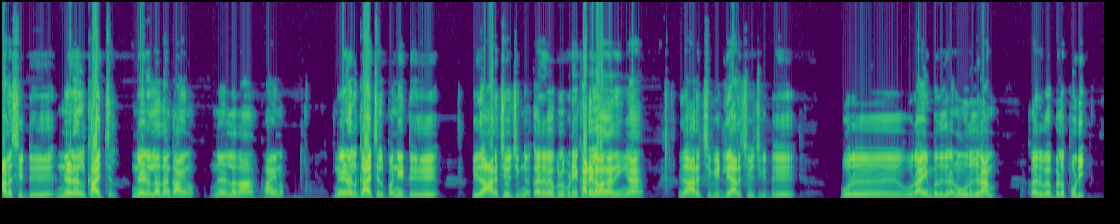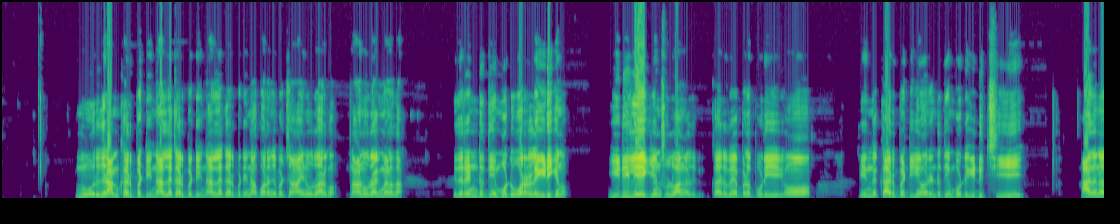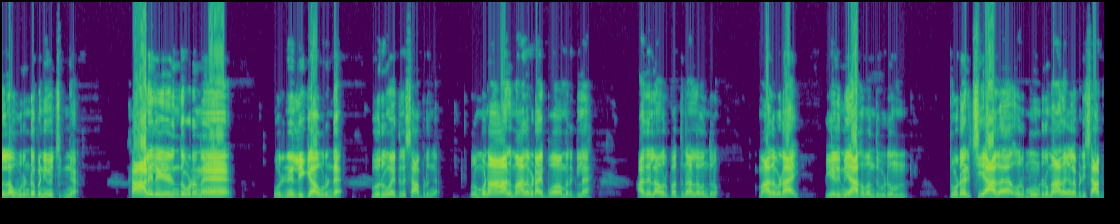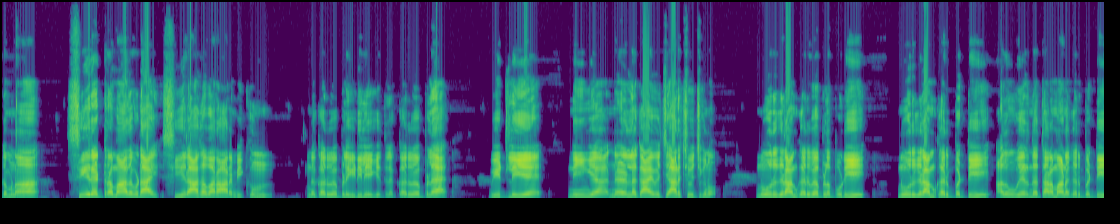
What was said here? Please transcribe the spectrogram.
அலசிட்டு நிழல் காய்ச்சல் நிழலில் தான் காயணும் நிழலில் தான் காயணும். நிழல் காய்ச்சல் பண்ணிவிட்டு இதை அரைச்சி வச்சுக்கோங்க. கருவேப்பிலை பொடியை கடையில் வாங்காதீங்க. இதை அரைச்சி வீட்லேயே அரைச்சி வச்சுக்கிட்டு ஒரு ஒரு ஐம்பது கிராம் நூறு கிராம் கருவேப்பிலை பொடி. நூறு கிராம் கருப்பட்டி நல்ல கருப்பட்டி. நல்ல கருப்பட்டினா குறைஞ்சபட்சம் ஐநூறுரூவா இருக்கும். நானூறுரூவாய்க்கு மேலே தான் இது ரெண்டுத்தையும் போட்டு உரலில் இடிக்கணும். இடிலேகியம்னு சொல்லுவாங்க அதுக்கு. கருவேப்பிலை பொடியையும் இந்த கருப்பட்டியும் ரெண்டுத்தையும் போட்டு இடித்து அதை நல்லா உருண்டை பண்ணி வச்சுக்கோங்க. காலையில் எழுந்த உடனே ஒரு நெல்லிக்காய் உருண்டை வெறும் வயத்தில் சாப்பிடுங்க. ரொம்ப நாள் மாதவிடாய் போகாமல் இருக்குல்ல அதெல்லாம் ஒரு பத்து நாளில் வந்துடும் மாதவிடாய் எளிமையாக வந்துவிடும். தொடர்ச்சியாக ஒரு மூன்று மாதங்கள் அப்படி சாப்பிட்டோம்னா சீரற்ற மாதவிடாய் சீராக வர ஆரம்பிக்கும். இந்த கருவேப்பிலை இடிலேக்கியத்தில் கருவேப்பிலை வீட்டிலேயே நீங்கள் நிழலில் காய வச்சு அரைச்சி வச்சுக்கணும். நூறு கிராம் கருவேப்பிலை பொடி நூறு கிராம் கருப்பட்டி அதுவும் உயர்ந்த தரமான கருப்பட்டி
